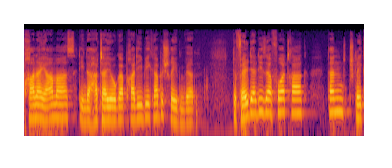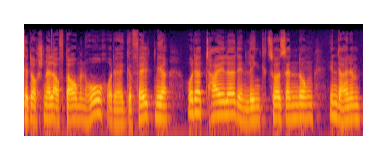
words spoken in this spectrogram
Pranayamas, die in der Hatha Yoga Pradipika beschrieben werden. Gefällt dir dieser Vortrag? Dann klicke doch schnell auf Daumen hoch oder gefällt mir oder teile den Link zur Sendung in deinem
